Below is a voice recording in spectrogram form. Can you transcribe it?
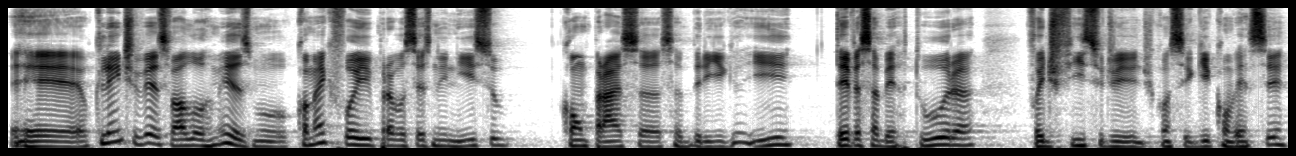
É, o cliente vê esse valor mesmo? Como é que foi para vocês no início comprar essa, essa briga aí? Teve essa abertura? Foi difícil de, de conseguir convencer?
